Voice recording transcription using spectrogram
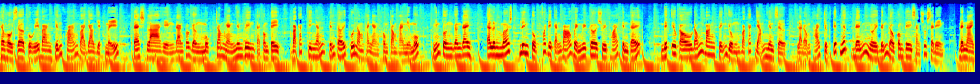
Theo hồ sơ của Ủy ban Chứng khoán và Giao dịch Mỹ, Tesla hiện đang có gần 100.000 nhân viên tại công ty và các chi nhánh tính tới cuối năm 2021. Những tuần gần đây, Elon Musk liên tục phát đi cảnh báo về nguy cơ suy thoái kinh tế. Việc yêu cầu đóng băng tuyển dụng và cắt giảm nhân sự là động thái trực tiếp nhất đến người đứng đầu công ty sản xuất xe điện. Đến nay,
